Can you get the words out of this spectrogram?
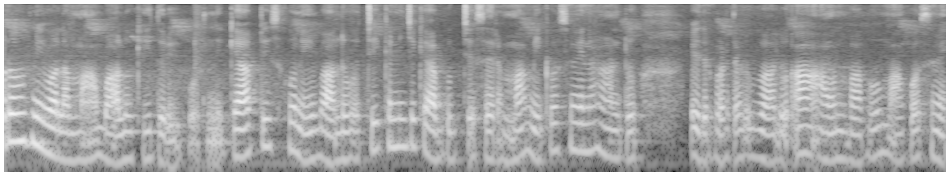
రోహిణి వాళ్ళమ్మ బాలుకి దొరికిపోతుంది క్యాబ్ తీసుకొని బాలు వచ్చి ఇక్కడి నుంచి క్యాబ్ బుక్ చేశారమ్మా మీకోసమేనా? అంటూ ఎదురుపడతాడు బాలు. "ఆ, అవును బాబు మా కోసమే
